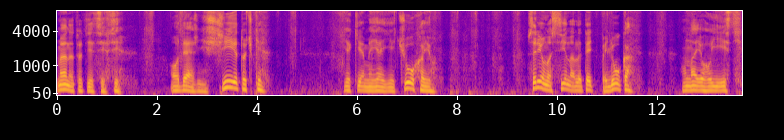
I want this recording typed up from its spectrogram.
У мене тут є ці всі одежні щіточки, якими я її чухаю. Все рівно сіна летить пилюка, вона його їсть.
